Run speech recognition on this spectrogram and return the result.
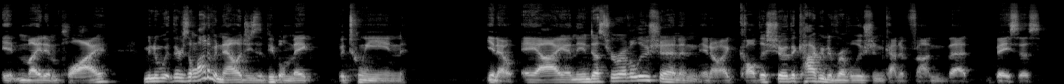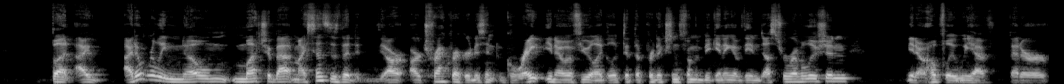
it might imply. I mean there's a lot of analogies that people make between you know ai and the industrial revolution and you know i call this show the cognitive revolution kind of on that basis. But i i don't really know much about my sense is that our, our track record isn't great. You know if you like looked at the predictions from the beginning of the industrial revolution you know, hopefully we have better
